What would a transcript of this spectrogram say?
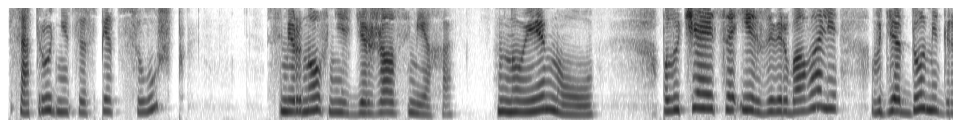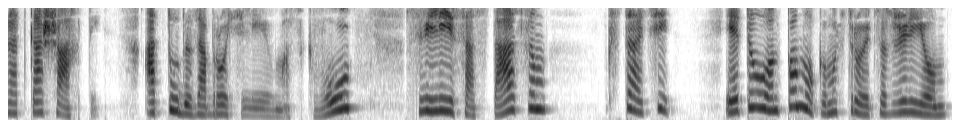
сотрудницы спецслужб? Смирнов не сдержал смеха. Ну и ну! Получается, их завербовали в детдоме городка Шахты. Оттуда забросили в Москву, свели со Стасом. Кстати, это он помог им устроиться с жильем.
